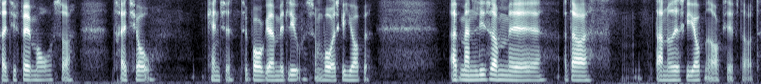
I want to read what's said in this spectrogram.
35 år, så 30 år kanskje tilbage af mit liv, som hvor jeg skal jobbe. At man ligesom, øh, at der, der er noget, jeg skal jobbe med også efteråt.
